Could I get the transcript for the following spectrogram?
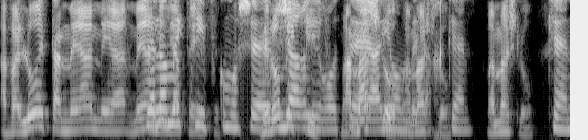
אבל לא את המאה, מאה, מאה זה לא מקיף העצב. כמו לא שאפשר מקיף, לראות אה, לא, היום ממש בטח. לא. כן. ממש לא. כן.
